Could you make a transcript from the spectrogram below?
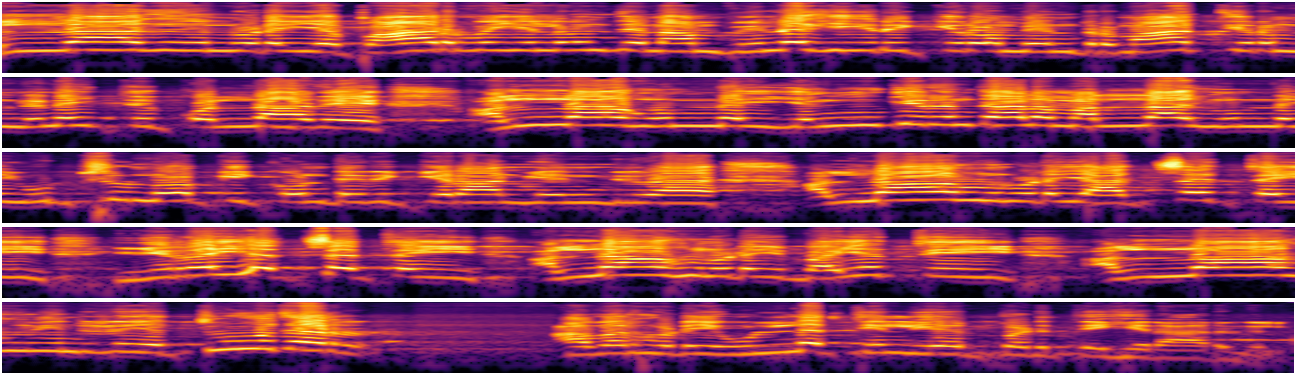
அல்லாஹினுடைய பார்வையிலிருந்து நாம் விலகி இருக்கிறோம் என்று மாத்திரம் நினைத்து கொள்ளாதே. அல்லாஹ் உன்னை எங்கிருந்தாலும் அல்லாஹ் உன்னை உற்று நோக்கி கொண்டிருக்கிறான் என்ற அல்லாஹனுடைய அச்சத்தை இறை அச்சத்தை அல்லாஹனுடைய பயத்தை அல்லாஹினுடைய தூதர் அவர்களுடைய உள்ளத்தில் ஏற்படுத்துகிறார்கள்.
